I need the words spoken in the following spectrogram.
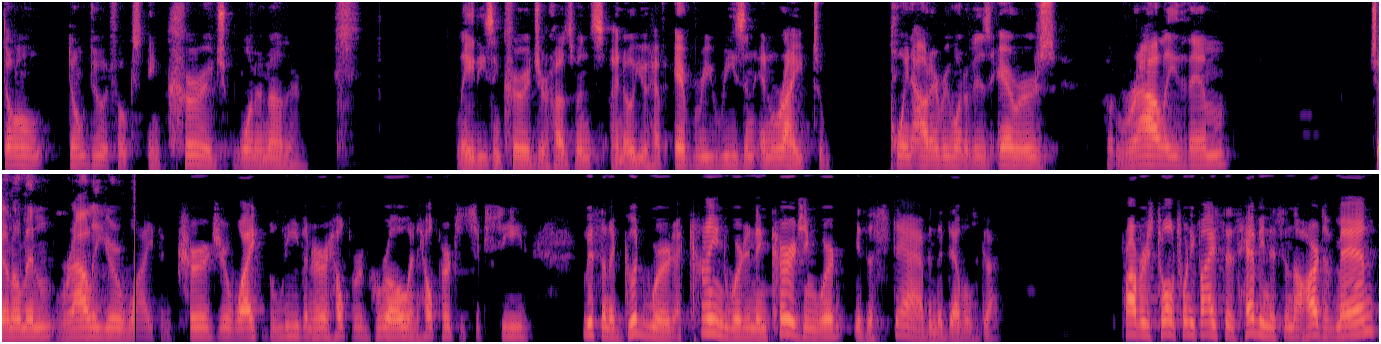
Don't don't do it, folks. Encourage one another. Ladies, encourage your husbands. I know you have every reason and right to point out every one of his errors, but rally them. Gentlemen, rally your wife, encourage your wife, believe in her, help her grow, and help her to succeed. Listen, a good word, a kind word, an encouraging word is a stab in the devil's gut. Proverbs 12:25 says, "Heaviness in the heart of man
